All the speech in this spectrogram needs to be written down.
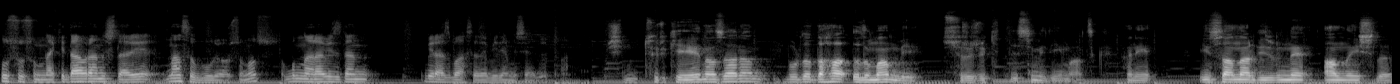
hususundaki davranışları nasıl buluyorsunuz? Bunlara bizden biraz bahsedebilir misiniz lütfen? Şimdi Türkiye'ye nazaran burada daha ılıman bir sürücü kitlesi mi diyeyim artık. Hani insanlar birbirine anlayışlı,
